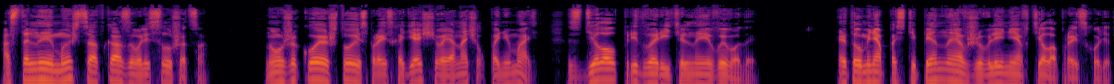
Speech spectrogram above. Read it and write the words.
Остальные мышцы отказывались слушаться. Но уже кое-что из происходящего я начал понимать, сделал предварительные выводы. Это у меня постепенное вживление в тело происходит.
